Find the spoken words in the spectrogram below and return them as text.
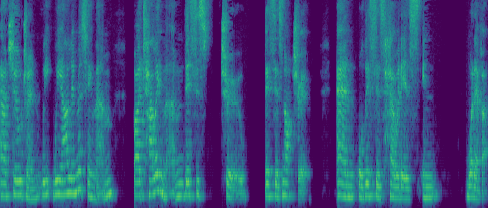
our children, we, we are limiting them by telling them this is true, this is not true, and or this is how it is in whatever.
